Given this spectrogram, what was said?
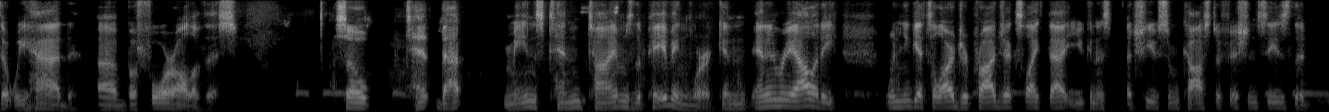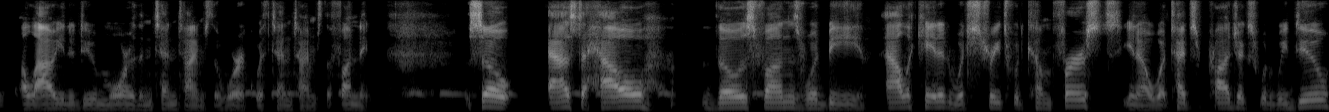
that we had uh, before all of this. So 10, that means 10 times the paving work. And, and in reality, when you get to larger projects like that, you can achieve some cost efficiencies that allow you to do more than 10 times the work with 10 times the funding. So as to how those funds would be allocated, which streets would come first, you know, what types of projects would we do?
